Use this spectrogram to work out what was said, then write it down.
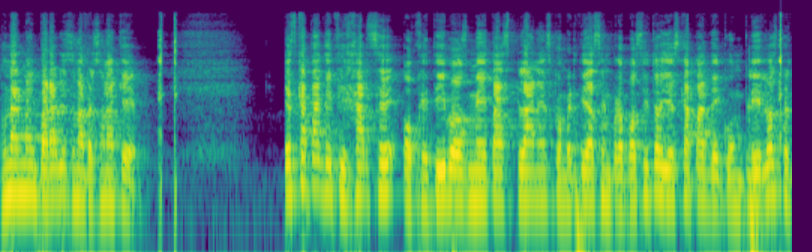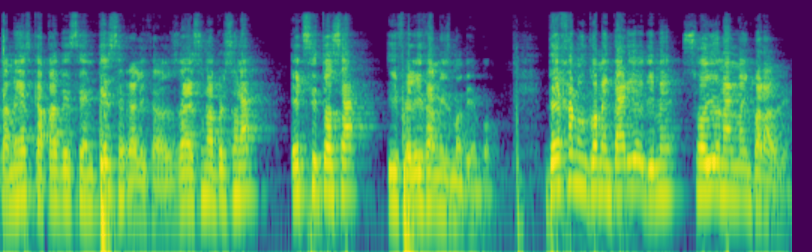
un alma imparable es una persona que es capaz de fijarse objetivos, metas, planes convertidas en propósito y es capaz de cumplirlos, pero también es capaz de sentirse realizado. O sea, es una persona exitosa y feliz al mismo tiempo. Déjame un comentario y dime, soy un alma imparable.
